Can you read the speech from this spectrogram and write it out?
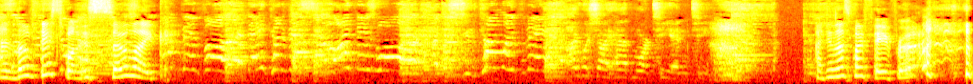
I love this one. It's so like... I think that's my favourite.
